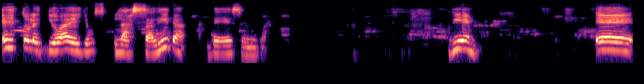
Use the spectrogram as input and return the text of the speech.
Esto les dio a ellos la salida de ese lugar. Bien. Eh,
